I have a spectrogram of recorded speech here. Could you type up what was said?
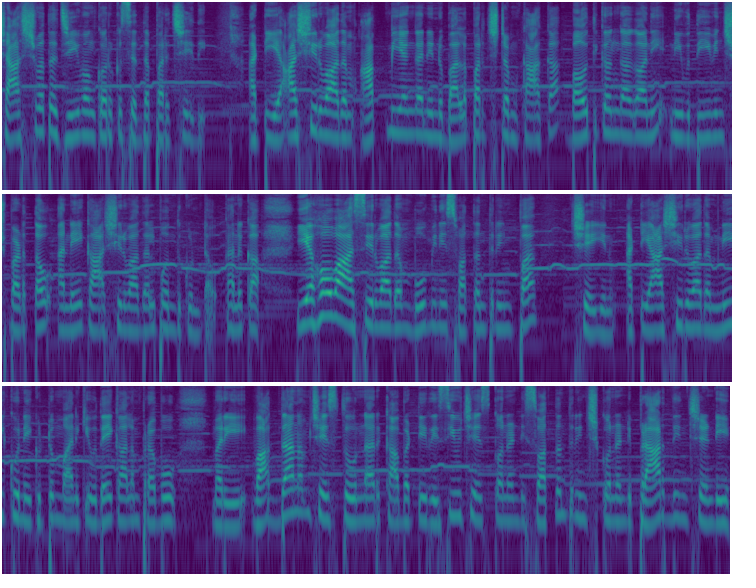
శాశ్వత జీవం కొరకు సిద్ధపరిచేది. అటు ఆశీర్వాదం ఆత్మీయంగా నిన్ను బలపరచడం కాక భౌతికంగా కానీ నీవు దీవించబడతావు అనేక ఆశీర్వాదాలు పొందుకుంటావు. కనుక యహోవ ఆశీర్వాదం భూమిని స్వతంత్రింప చేయును. అట్టి ఆశీర్వాదం నీకు నీ కుటుంబానికి ఉదయకాలం ప్రభు. మరి వాగ్దానం చేస్తూ ఉన్నారు కాబట్టి రిసీవ్ చేసుకోనండి స్వతంత్రించుకోనండి ప్రార్థించండి.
